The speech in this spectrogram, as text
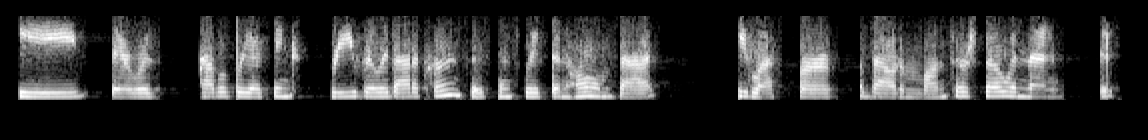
he, there was probably, I think, three really bad occurrences since we've been home that he left for about a month or so, and then, it,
